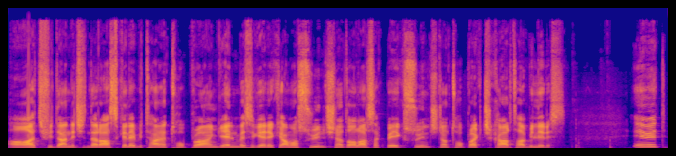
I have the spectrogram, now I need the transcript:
Ağaç fidanın içinde rastgele bir tane toprağın gelmesi gerekiyor ama suyun içine dalarsak belki suyun içinden toprak çıkartabiliriz. Evet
